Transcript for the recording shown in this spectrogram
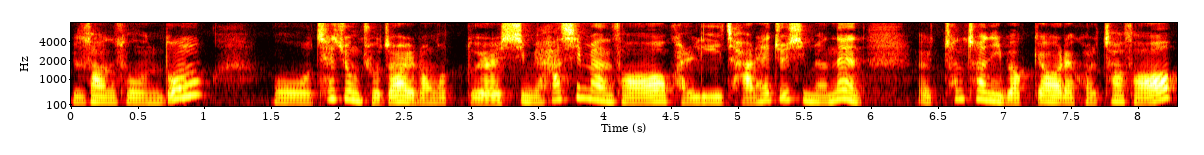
유산소 운동 뭐 체중 조절 이런 것도 열심히 하시면서 관리 잘 해주시면은 천천히 몇 개월에 걸쳐서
